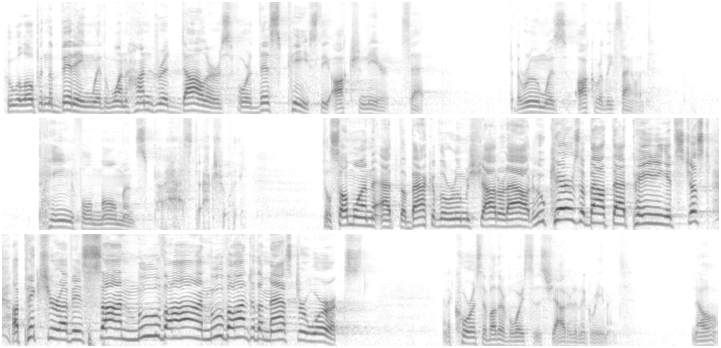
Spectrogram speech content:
Who will open the bidding with $100 for this piece? The auctioneer said. But the room was awkwardly silent. Painful moments passed, actually till someone at the back of the room shouted out, Who cares about that painting? It's just a picture of his son. Move on, move on to the masterworks. And a chorus of other voices shouted in agreement. No,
